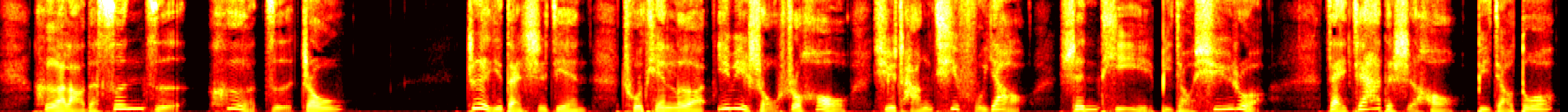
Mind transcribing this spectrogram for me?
——贺老的孙子贺子洲。这一段时间，楚天乐因为手术后需长期服药。身体比较虚弱，在家的时候比较多。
